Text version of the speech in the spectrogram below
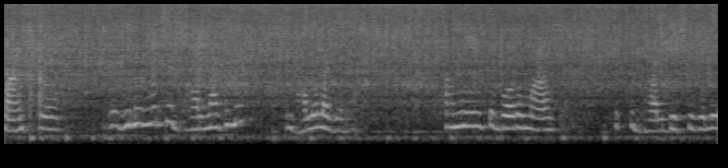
মাংস, এগুলোর মধ্যে ঝাল না দিলে ভালো লাগে না। আমি তো বড় মাছ, একটু ঝাল বেশি হলে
